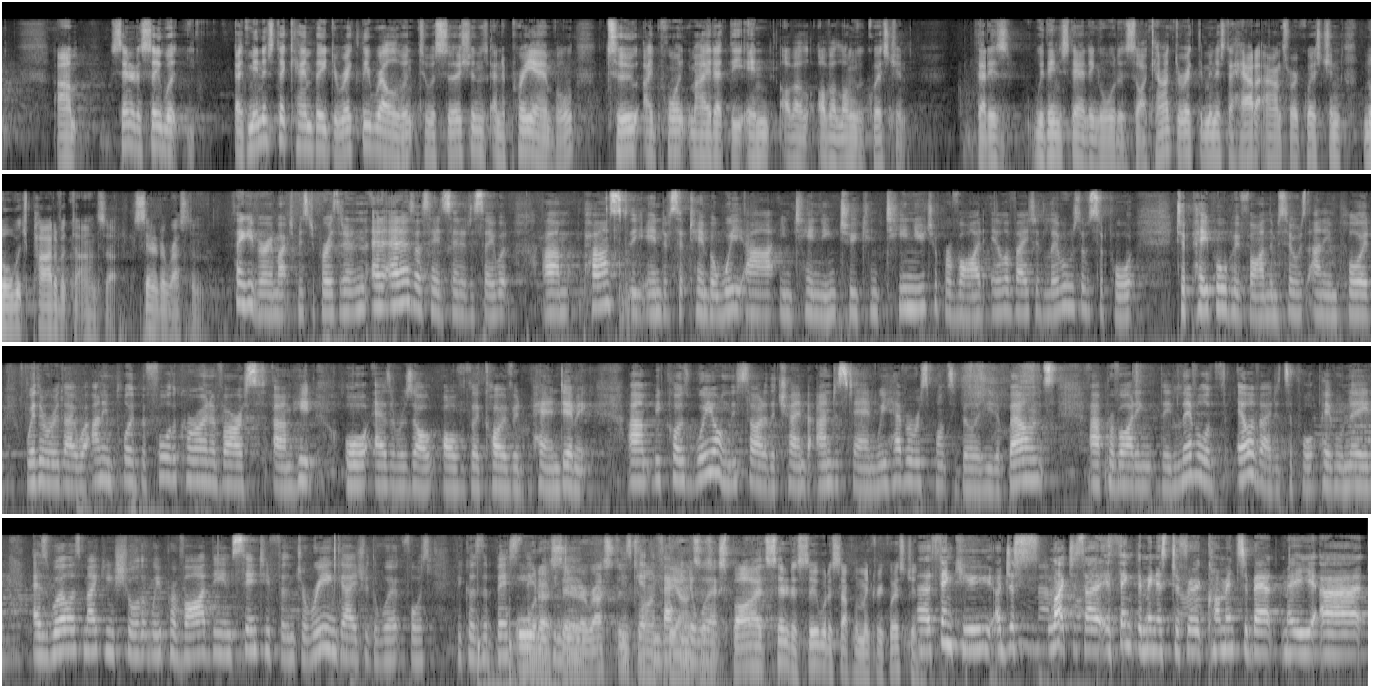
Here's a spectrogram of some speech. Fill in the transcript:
Um, Senator Siewert, A minister can be directly relevant to assertions and a preamble to a point made at the end of a, of a longer question. That is within standing orders. So I can't direct the minister how to answer a question nor which part of it to answer. Senator Ruston. Thank you very much, Mr President. And, and as I said, Senator Siewert, um, past the end of September, we are intending to continue to provide elevated levels of support to people who find themselves unemployed, whether they were unemployed before the coronavirus um, hit or as a result of the COVID pandemic um, because we on this side of the chamber understand we have a responsibility to balance uh, providing the level of elevated support people need, as well as making sure that we provide the incentive for them to re-engage with the workforce, because the best Order, thing we can Senator do Ruston. is get Time them back the into work. expired. Senator Siewert, a supplementary question. Uh, thank you. I'd just like to say uh, thank the minister for her comments about me uh,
